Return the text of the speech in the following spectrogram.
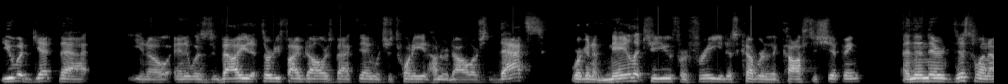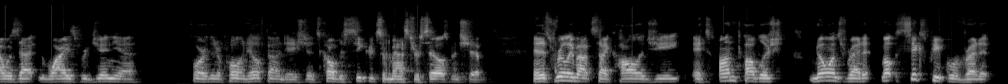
you would get that you know, and it was valued at $35 back then, which is $2,800. That's, we're going to mail it to you for free. You just cover the cost of shipping. And then there, this one, I was at Wise, Virginia for the Napoleon Hill Foundation. It's called The Secrets of Master Salesmanship. And it's really about psychology. It's unpublished. No one's read it. Six people have read it.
